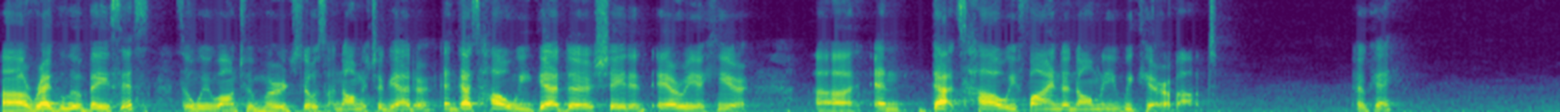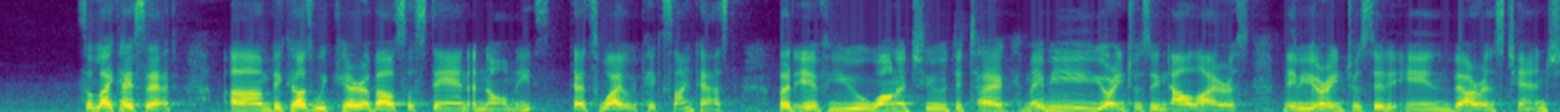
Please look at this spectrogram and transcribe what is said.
a, regular basis. So we want to merge those anomalies together, and that's how we get the shaded area here. Uh, and that's how we find anomaly we care about. Okay? So like I said, um, because we care about sustained anomalies, that's why we pick sign test. But if you wanted to detect, maybe you're interested in outliers, maybe you're interested in variance change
